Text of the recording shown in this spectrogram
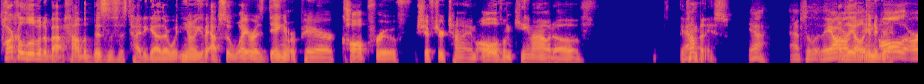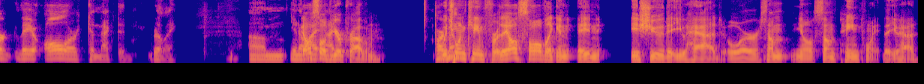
talk a little bit about how the businesses tie together. With you know, you have Absolute Wireless, Dang It Repair, Call Proof, Shift Your Time. All of them came out of the Yeah. companies. Yeah, absolutely. They are. do they all integrate? All are. They all are connected. Really. Um, you know, They all solve your problem. Which me? one came first? They all solve like an an issue that you had, or some you know some pain point that you had.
